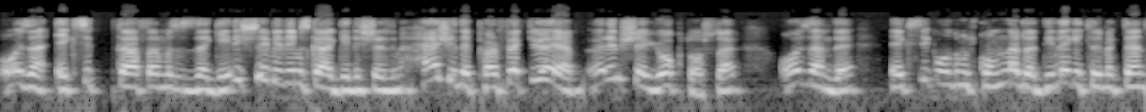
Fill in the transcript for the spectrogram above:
O yüzden eksik taraflarımızı da geliştirebildiğimiz kadar geliştirelim. Her şeyde perfect diyor ya. Öyle bir şey yok dostlar. O yüzden de eksik olduğumuz konuları da dile getirmekten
